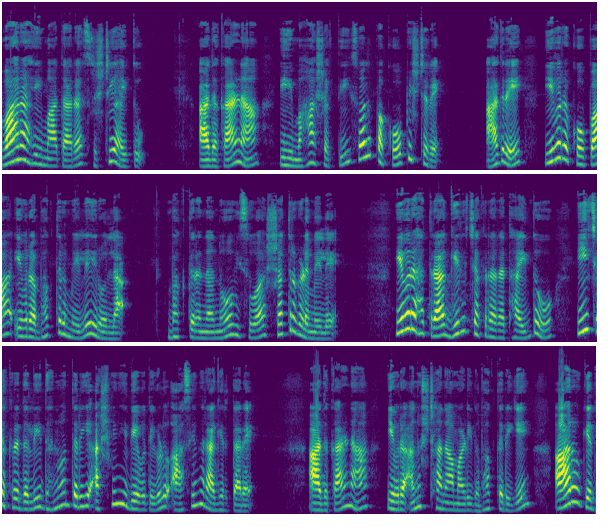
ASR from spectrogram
ವಾರಾಹಿ ಮಾತಾರ ಸೃಷ್ಟಿಯಾಯಿತು. ಆದ ಕಾರಣ ಈ ಮಹಾಶಕ್ತಿ ಸ್ವಲ್ಪ ಕೋಪಿಷ್ಟರೇ ಆದರೆ ಇವರ ಕೋಪ ಇವರ ಭಕ್ತರ ಮೇಲೆ ಇರೋಲ್ಲ. ಭಕ್ತರನ್ನು ನೋವಿಸುವ ಶತ್ರುಗಳ ಮೇಲೆ. ಇವರ ಹತ್ರ ಗಿರಿಚಕ್ರ ರಥ ಇದ್ದು ಈ ಚಕ್ರದಲ್ಲಿ ಧನ್ವಂತರಿ ಅಶ್ವಿನಿ ದೇವತೆಗಳು ಆಸೀನರಾಗಿರ್ತಾರೆ. ಆದ ಕಾರಣ ಇವರ ಅನುಷ್ಠಾನ ಮಾಡಿದ ಭಕ್ತರಿಗೆ ಆರೋಗ್ಯದ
